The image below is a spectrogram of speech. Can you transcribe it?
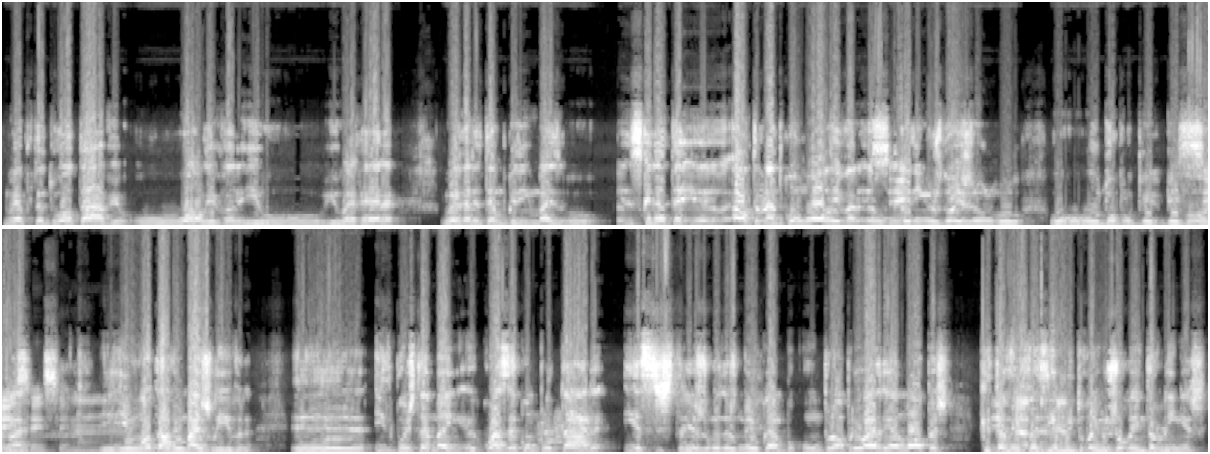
não é? Portanto, o Otávio, o Oliver e o, e o Herrera. O Herrera até um bocadinho mais. O, se calhar até, eh, alternando com o Oliver, eh, sim. um bocadinho os dois, o, o, o, o duplo pivô, sim, não é? Sim, sim, não... e, e, um Otávio mais livre. Uh, e depois também, quase a completar esses três jogadores do meio campo, um próprio Adriano Lopes, que também fazia muito bem o jogo entre linhas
